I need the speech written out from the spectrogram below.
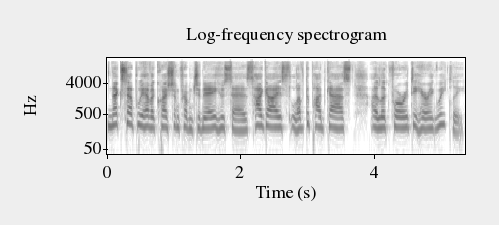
Next up, we have a question from Janae who says, Hi, guys. Love the podcast. I look forward to hearing weekly.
